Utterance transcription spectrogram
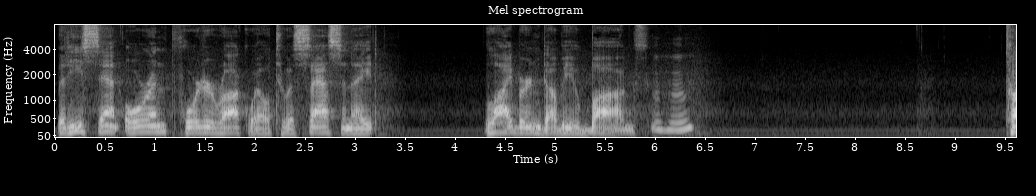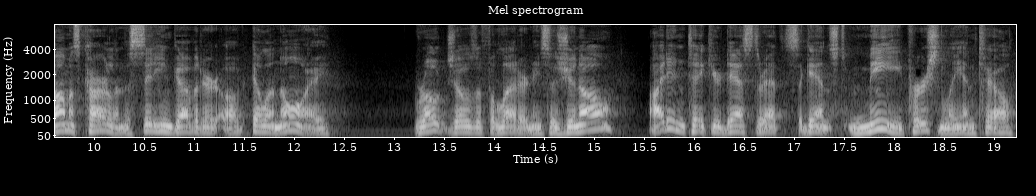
that he sent Orrin Porter Rockwell to assassinate Lilburn W. Boggs. Thomas Carlin, the sitting governor of Illinois, wrote Joseph a letter, and he says, You know, I didn't take your death threats against me personally until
